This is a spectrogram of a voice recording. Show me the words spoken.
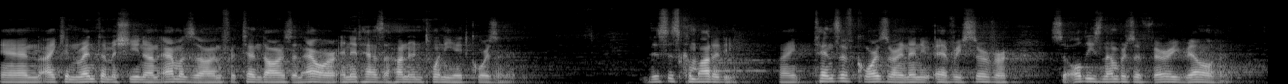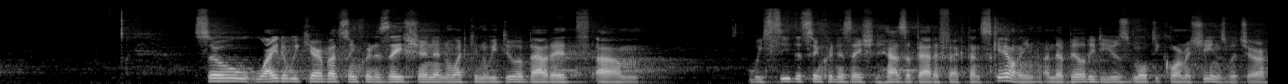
And I can rent a machine on Amazon for $10 an hour, and it has 128 cores in it. This is commodity, right? Tens of cores are in any, every server, so all these numbers are very relevant. So why do we care about synchronization and what can we do about it? Um, we see that synchronization has a bad effect on scaling, on the ability to use multi-core machines, which are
